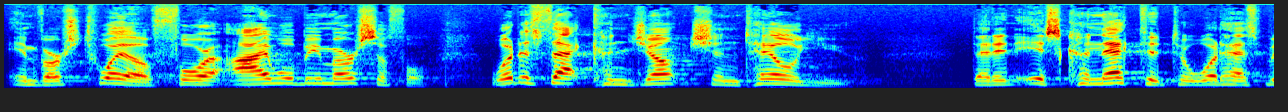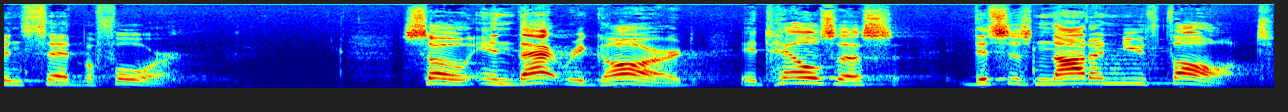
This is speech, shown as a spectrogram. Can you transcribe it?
in verse 12, for I will be merciful. What does that conjunction tell you? That it is connected to what has been said before. So, in that regard, it tells us this is not a new thought.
